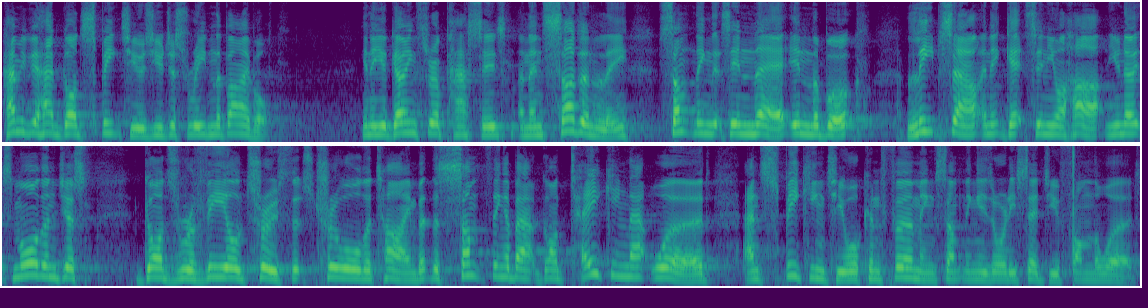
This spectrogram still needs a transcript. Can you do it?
How many of you had God speak to you as you just reading the Bible? You know, you're going through a passage, and then suddenly something that's in there, in the book, leaps out and it gets in your heart. And you know, it's more than just God's revealed truth that's true all the time, but there's something about God taking that word and speaking to you or confirming something He's already said to you from the word.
